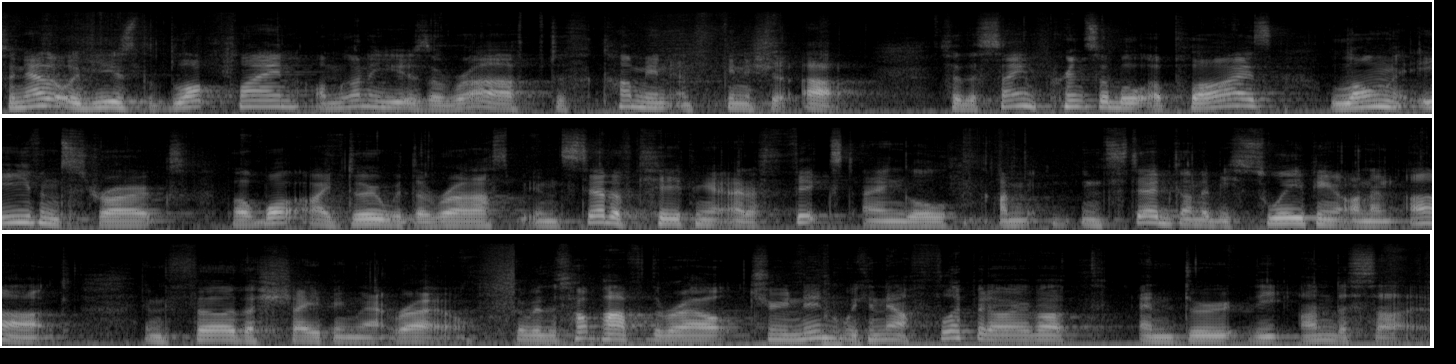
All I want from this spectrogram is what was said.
So now that we've used the block plane, I'm going to use a rasp to come in and finish it up. So the same principle applies, long even strokes, but what I do with the rasp, instead of keeping it at a fixed angle, I'm instead going to be sweeping it on an arc and further shaping that rail. So with the top half of the rail tuned in, we can now flip it over and do the underside.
